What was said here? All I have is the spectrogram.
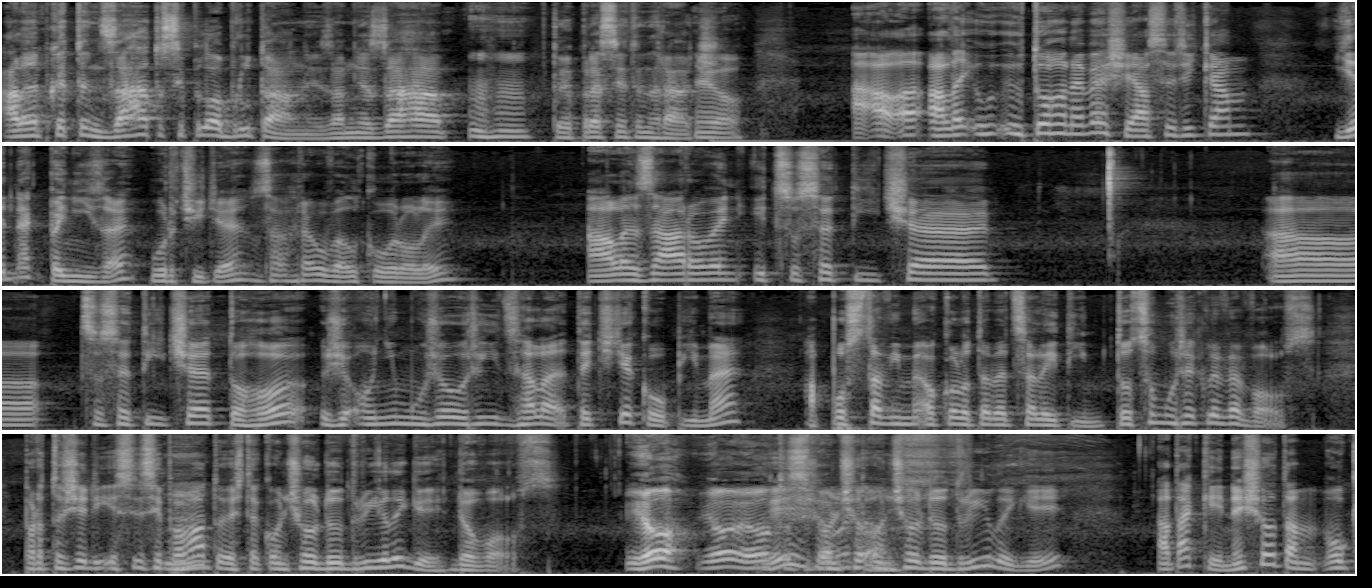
Ale napríklad ten Zaha to si povedal brutálne. Za mňa Zaha, uh-huh. to je presne ten hráč. Jo. A, ale u, u toho neveš, já si říkám, jednak peníze určitě zahrajou velkou roli, ale zároveň i co se týče a co se týče toho, že oni můžou říct, hele, teď tě koupíme a postavíme okolo tebe celý tým. To, co mu řekli ve Wolves. Protože jestli si hmm. pamatuješ, tak on šel do druhé ligy, do Wolves. Jo, jo, jo. Víš, to on, šel, on šel do druhé ligy a taky nešel tam, OK,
